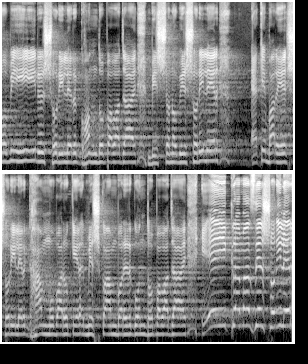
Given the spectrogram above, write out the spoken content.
নবীর শরীরের গন্ধ পাওয়া যায়। বিশ্ব নবীর শরীরের একেবারে শরীরের ঘাম মুবারকের মেশক আম্বরের গন্ধ পাওয়া যায়। এই ক্রামাসের শরীরের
